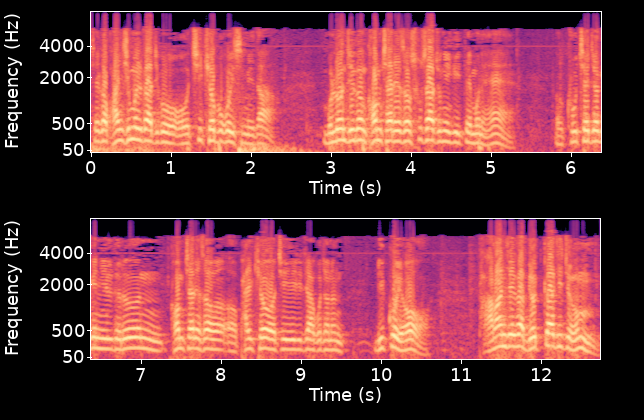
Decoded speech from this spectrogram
제가 관심을 가지고 어, 지켜보고 있습니다. 물론 지금 검찰에서 수사 중이기 때문에 어, 구체적인 일들은 검찰에서 어, 밝혀지리라고 저는 믿고요. 다만 제가 몇 가지 좀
